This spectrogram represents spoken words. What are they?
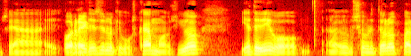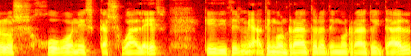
O sea, eh, a es lo que buscamos. Yo, ya te digo, eh, sobre todo para los jugones casuales, que dices, mira, tengo un rato, ahora tengo un rato y tal,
